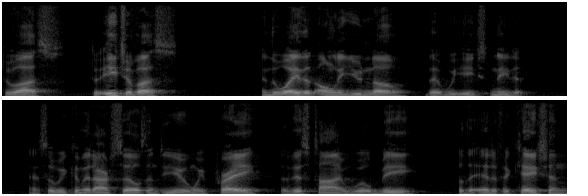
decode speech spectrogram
to us, to each of us, in the way that only you know that we each need it. And so we commit ourselves unto you, and we pray that this time will be for the edification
